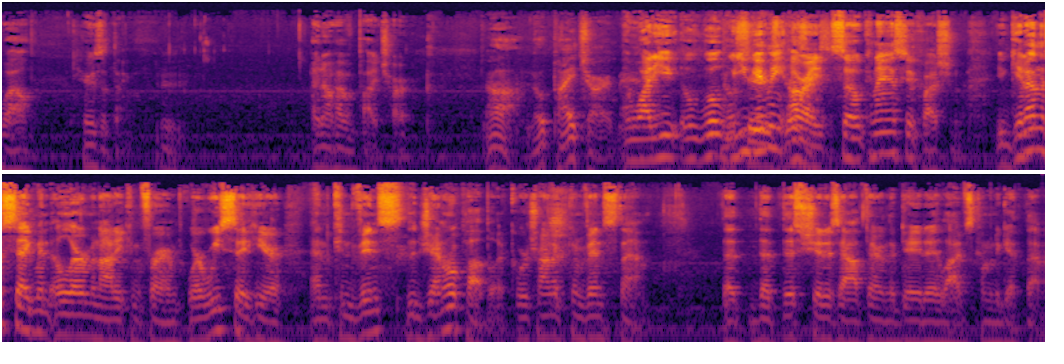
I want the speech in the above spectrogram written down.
Well, here's the thing. Hmm. I don't have a pie chart. Ah, no pie chart, man. And why do you? Well, No will you give me? serious All right. So, can I ask you a question? You get on the segment Illuminati confirmed, where we sit here and convince the general public. We're trying to convince them that that this shit is out there in their day to day lives coming to get them.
